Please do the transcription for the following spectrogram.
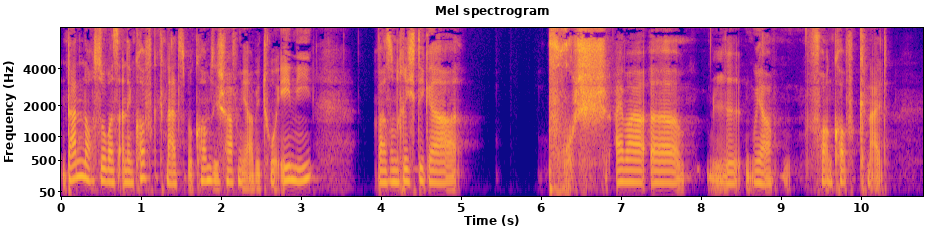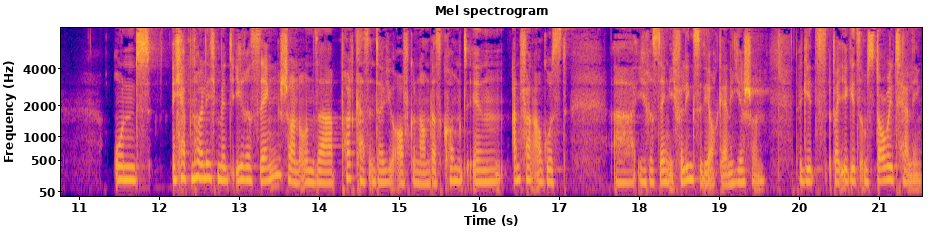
dann noch sowas an den Kopf geknallt zu bekommen, sie schaffen ihr Abitur eh nie, war so ein richtiger Push, einmal äh, ja vor den Kopf geknallt. Und ich habe neulich mit Iris Seng schon unser Podcast-Interview aufgenommen. Das kommt im Anfang August. Äh, Iris Seng, ich verlinke sie dir auch gerne hier schon. Da geht's, bei ihr geht's um Storytelling.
